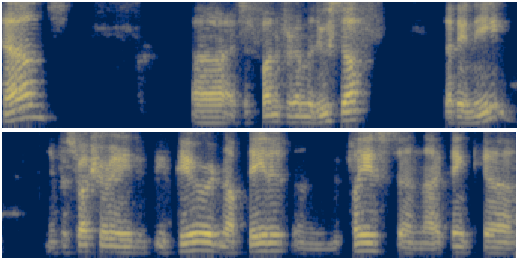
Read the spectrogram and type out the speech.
towns. Uh, it's a fun for them to do stuff that they need. Infrastructure to be repaired and updated and replaced. And I think uh,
